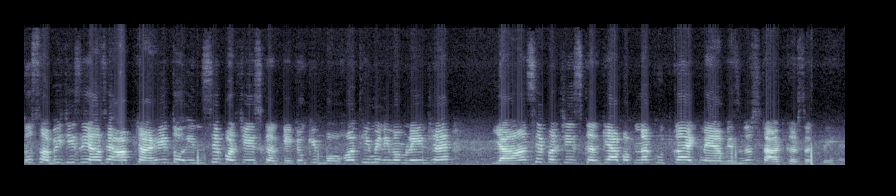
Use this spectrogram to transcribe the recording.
तो सभी चीज़ें यहाँ से आप चाहें तो इनसे परचेज करके, क्योंकि बहुत ही मिनिमम रेंज है, यहाँ से परचेज करके आप अपना खुद का एक नया बिज़नेस स्टार्ट कर सकते हैं।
